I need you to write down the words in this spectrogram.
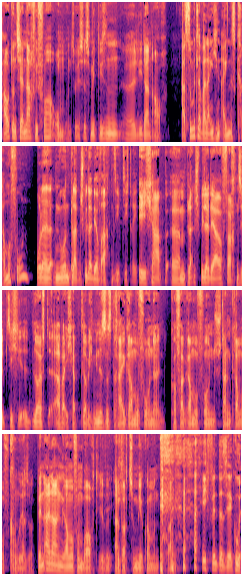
haut uns ja nach wie vor um. Und so ist es mit diesen äh, Liedern auch. Hast du mittlerweile eigentlich ein eigenes Grammophon oder nur einen Plattenspieler, der auf 78 dreht? Ich habe ähm, einen Plattenspieler, der auf 78 äh, läuft, aber ich habe, glaube ich, mindestens drei Grammophone. Koffergrammophon, Standgrammophon. Cool. Also wenn einer einen Grammophon braucht, einfach ich, zu mir kommen und fragen. ich finde das sehr cool.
